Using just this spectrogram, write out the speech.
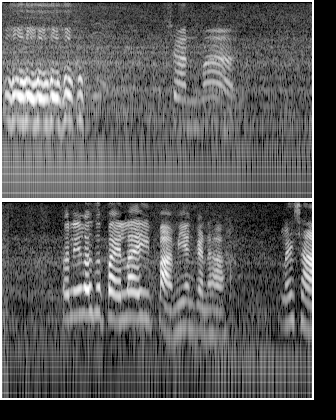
โอ้โหชันมาก ตอนนี้เราจะไปไล่ป่าเมี่ยงกันนะคะ ไล่ชา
